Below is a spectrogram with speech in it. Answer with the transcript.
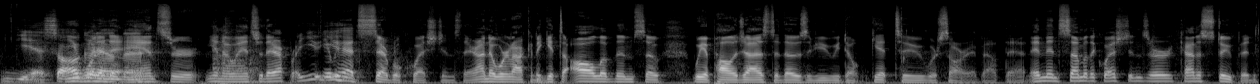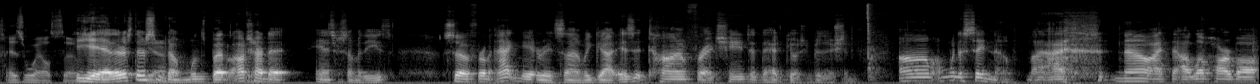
yeah, so you I'll go wanted to there. answer, you know, answer there. You, you had several questions there. I know we're not going to get to all of them, so we apologize to those of you we don't get to. We're sorry about that. And then some of the questions are kind of stupid as well. So Yeah, there's there's Yeah. some dumb ones, but I'll try to answer some of these. So from at Gatorade sign, we got: Is it time for a change at the head coaching position? Um, I'm gonna say no. I, I no, I th- I love Harbaugh,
